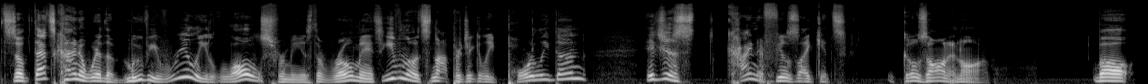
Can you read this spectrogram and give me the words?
so that's kind of where the movie really lulls for me is the romance, even though it's not particularly poorly done. It just kind of feels like it's goes on and on. Well,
